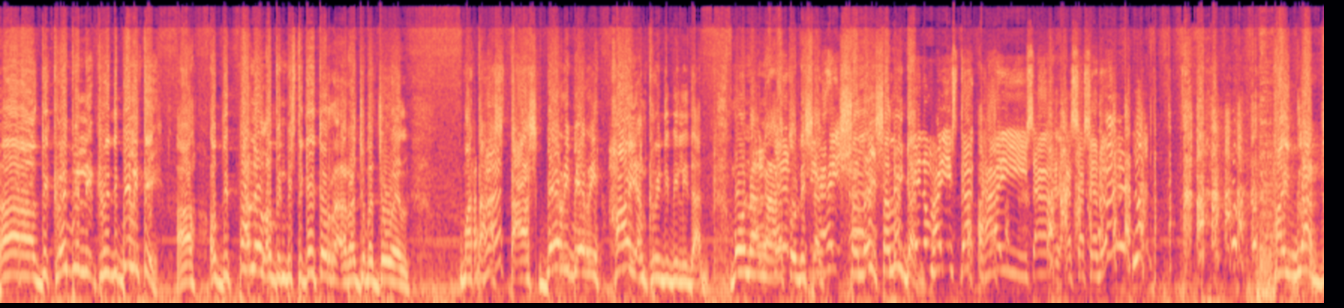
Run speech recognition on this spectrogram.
uh, the credibility, credibility uh, of the panel of investigator uh, Radyo Joel mataas-taas, very very high ang kredibilidad. Mo na nga ato siya okay, salay ah, saligan. What kind of high is that? High sa sa sa High blood.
